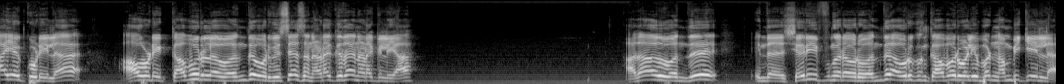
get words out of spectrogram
ஆயக்குடியில் அவருடைய கபூரில் வந்து ஒரு விசேஷம் நடக்குதா நடக்கலையா? அதாவது வந்து இந்த ஷெரீஃப்ங்கிறவர் வந்து அவருக்கும் கபர் வழிபாடு நம்பிக்கை இல்லை.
